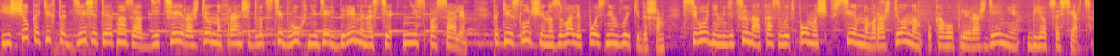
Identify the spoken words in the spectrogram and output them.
Еще каких-то 10 лет назад детей, рожденных раньше 22 недель беременности, не спасали. Такие случаи называли поздним выкидышем. Сегодня медицина оказывает помощь всем новорожденным, у кого при рождении бьется сердце.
